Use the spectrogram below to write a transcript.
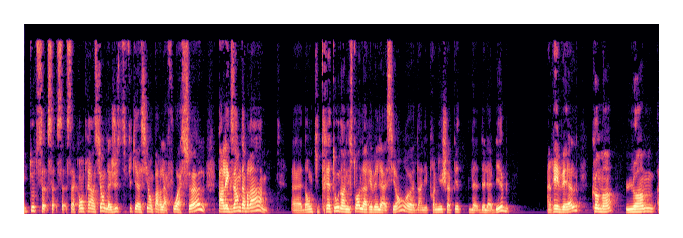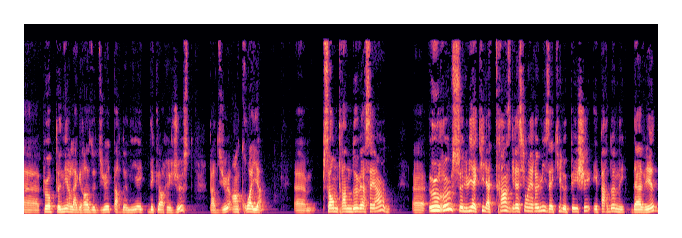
toute sa, compréhension de la justification par la foi seule, par l'exemple d'Abraham, euh, donc qui très tôt dans l'histoire de la révélation, dans les premiers chapitres de la Bible, révèle comment l'homme peut obtenir la grâce de Dieu, être pardonné, être déclaré juste par Dieu en croyant. Psaume 32, verset 1. Euh, Heureux celui à qui la transgression est remise, à qui le péché est pardonné. David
